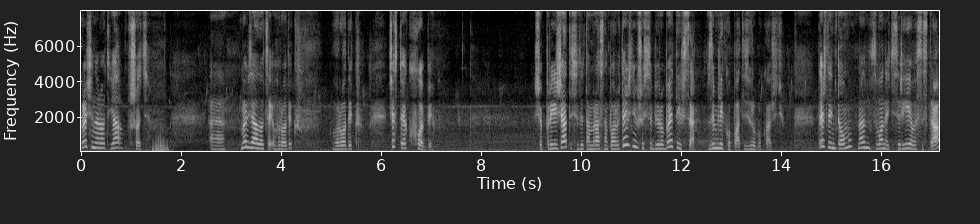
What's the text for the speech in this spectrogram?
Коротше, народ, я в шоці. Е, ми взяли цей огородик, городик, чисто як хобі. Щоб приїжджати сюди там раз на пару тижнів, щось собі робити і все. В землі копатись, грубо кажучи. Тиждень тому нам дзвонить Сергієва сестра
